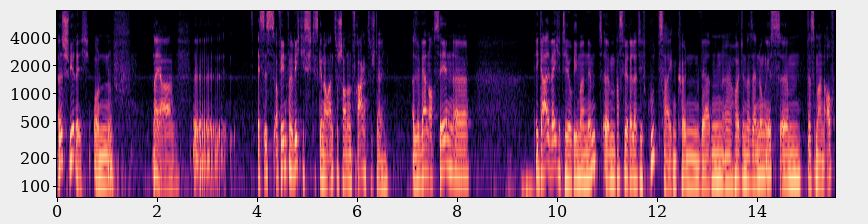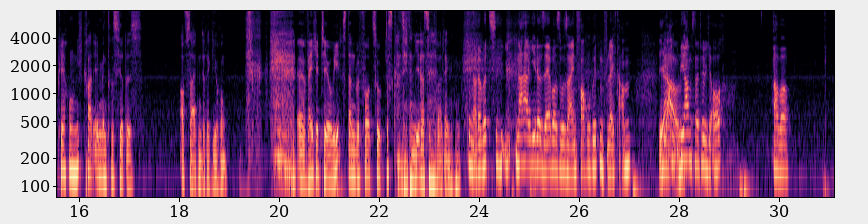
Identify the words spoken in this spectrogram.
Das ist schwierig. Und naja, äh, es ist auf jeden Fall wichtig, sich das genau anzuschauen und Fragen zu stellen. Also wir werden auch sehen, äh, egal welche Theorie man nimmt, ähm, was wir relativ gut zeigen können werden äh, heute in der Sendung ist, ähm, dass man an Aufklärung nicht gerade eben interessiert ist auf Seiten der Regierung. äh, welche Theorie das dann bevorzugt, das kann sich dann jeder selber denken. Genau, da wird nachher jeder selber so seinen Favoriten vielleicht haben. Ja, wir haben es natürlich auch, aber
